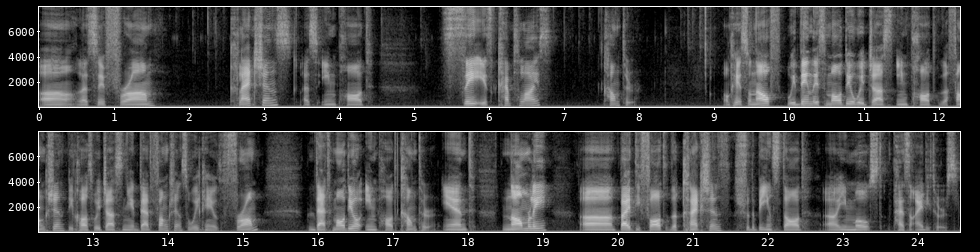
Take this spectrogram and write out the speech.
uh, let's say from collections, let's import C is capitalized counter. Okay, so now within this module, we just import the function because we just need that function. So we can use from that module import counter. And normally, uh, by default, the collections should be installed uh, in most Python editors.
